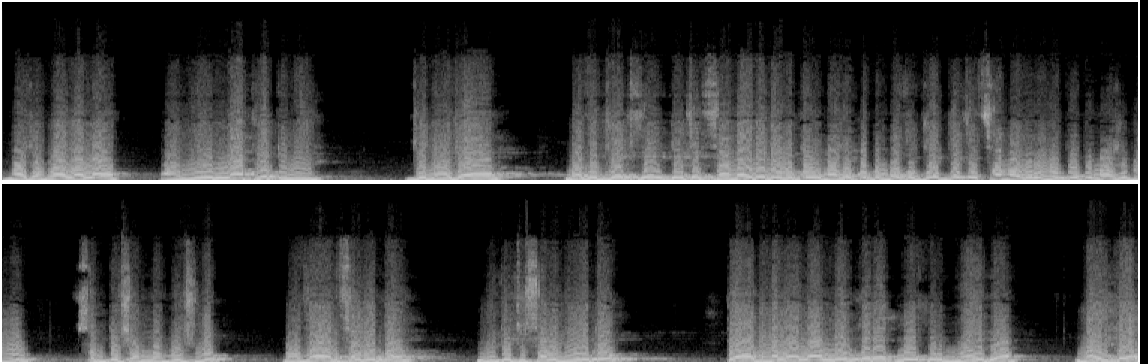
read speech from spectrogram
माझ्या गावाला आणि लाखो तुम्ही जे माझ्या माझं जग जे- ज्याच्यात सामावलेलं होतं माझ्या कुटुंबाचं जग ज्याच्यात सामावलेलं होतं ते माझे भाऊ संतोष अण्णा देशमुख. माझा आरसा होता मी त्याची सावली होतो. त्या भावाला लवकरात लवकर न्याय द्या. नाही तर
